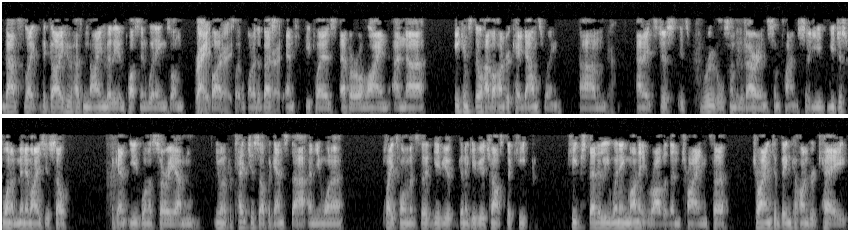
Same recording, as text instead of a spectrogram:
that's like the guy who has nine million plus in winnings on Right, five. right. It's like one of the best Right. MTT players ever online, and uh, he can still have a 100k downswing. Um, Yeah. And it's just it's brutal some of the variants sometimes. So you you just want to minimize yourself against you want to sorry um you want to protect yourself against that, and you want to play tournaments that give you going to give you a chance to keep keep steadily winning money rather than trying to trying to bink 100k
